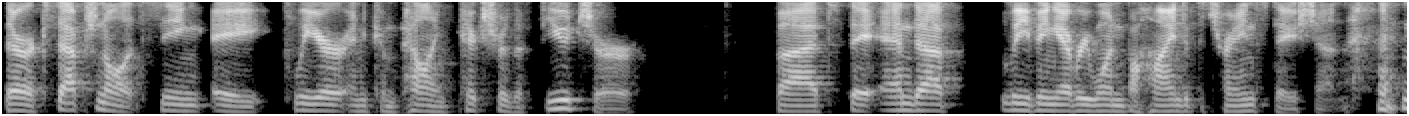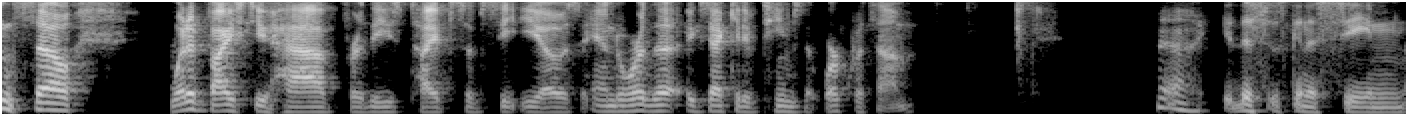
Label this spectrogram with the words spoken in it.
they're exceptional at seeing a clear and compelling picture of the future, but they end up leaving everyone behind at the train station. and so, what advice do you have for these types of CEOs and or the executive teams that work with them? This is going to seem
